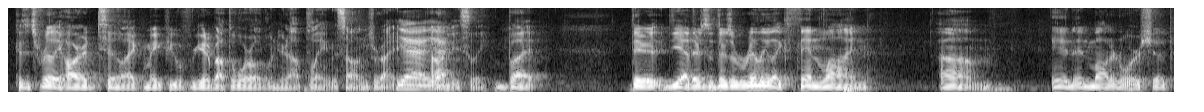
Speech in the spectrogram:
because it's really hard to like make people forget about the world when you're not playing the songs right. Yeah, yeah. Obviously, but there, yeah, there's a, there's a really like thin line, um, in in modern worship,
